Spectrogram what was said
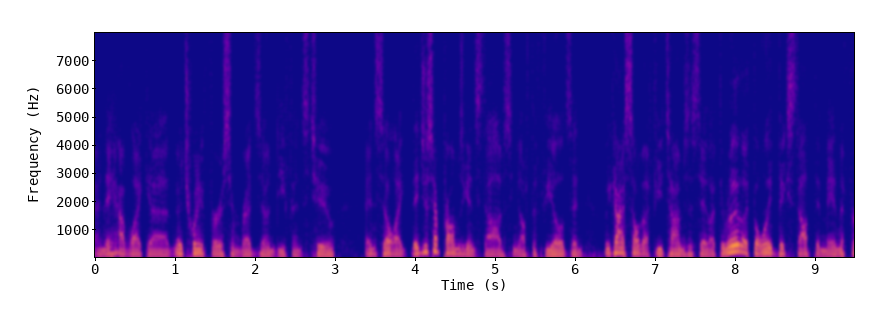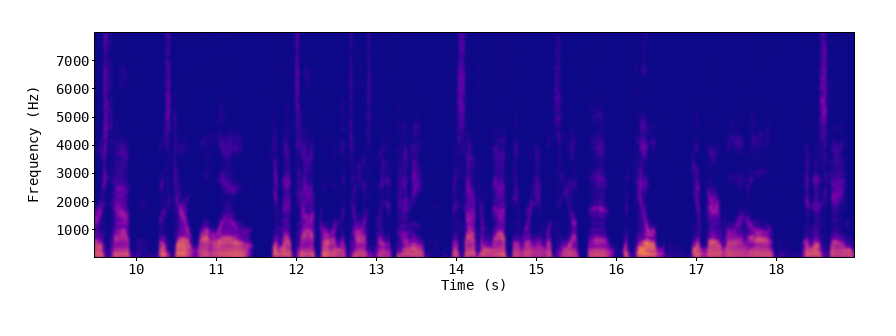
and they have like a they're 21st in red zone defense too. And so like they just have problems against stops and off the fields, and we kind of saw that a few times this day. Like the really like the only big stop they made in the first half was Garrett Wallow getting that tackle on the toss play to Penny. But aside from that, they weren't able to get off the the field you know very well at all in this game.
